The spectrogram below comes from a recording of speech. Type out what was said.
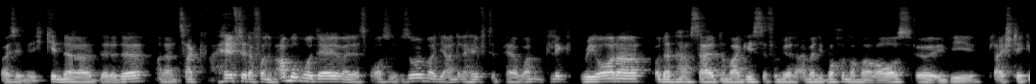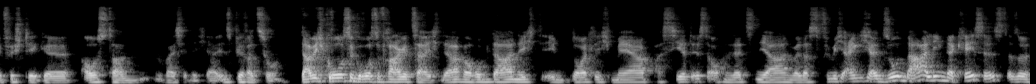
weiß ich nicht, Kinder, da, da, da, und dann zack, Hälfte davon im Abo-Modell, weil das brauchst du sowieso immer, die andere Hälfte per One-Click Reorder und dann hast du halt nochmal, gehst du von mir einmal die Woche nochmal raus für irgendwie Fleischstecke, Fischstecke, Austern, weiß ich nicht, ja, Inspiration. Da habe ich große, große Fragezeichen, ja, warum da nicht eben deutlich mehr passiert ist, auch in den letzten Jahren, weil das für mich eigentlich ein so naheliegender Case ist. Also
